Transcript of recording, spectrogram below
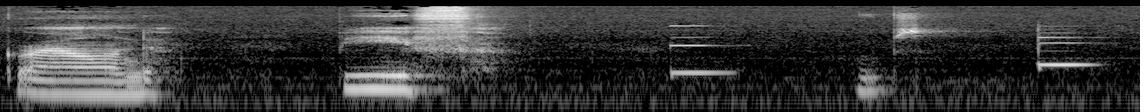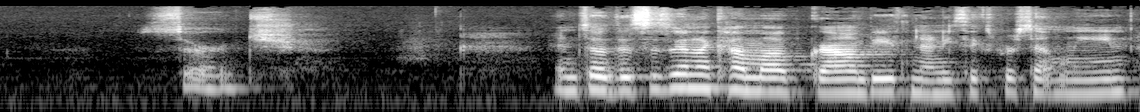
ground beef. Oops. Search. And so this is gonna come up ground beef 96% lean.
